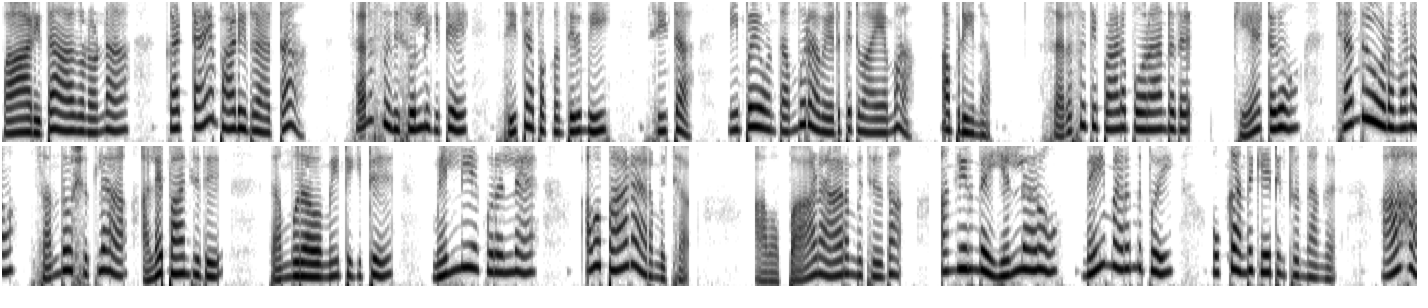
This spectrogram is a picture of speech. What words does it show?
பாடித்தான் ஆகணும்னா கட்டாயம் பாடிடுறாத்தான் சரஸ்வதி சொல்லிக்கிட்டே சீதா பக்கம் திரும்பி சீதா நீ போய் உன் தம்பூராவை எடுத்துட்டு வாயேம்மா அப்படின்னா. சரஸ்வதி பாட போறான்றத கேட்டதும் சந்துருவோட மனம் சந்தோஷத்துல அலை பாஞ்சுது தம்புராவை மீட்டிக்கிட்டு மெல்லிய குரல்ல அவள் பாட ஆரம்பிச்சா. அவள் பாட ஆரம்பிச்சது தான் அங்கிருந்த எல்லாரும் மெய் மறந்து போய் உட்காந்து கேட்டுக்கிட்டு இருந்தாங்க. ஆஹா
